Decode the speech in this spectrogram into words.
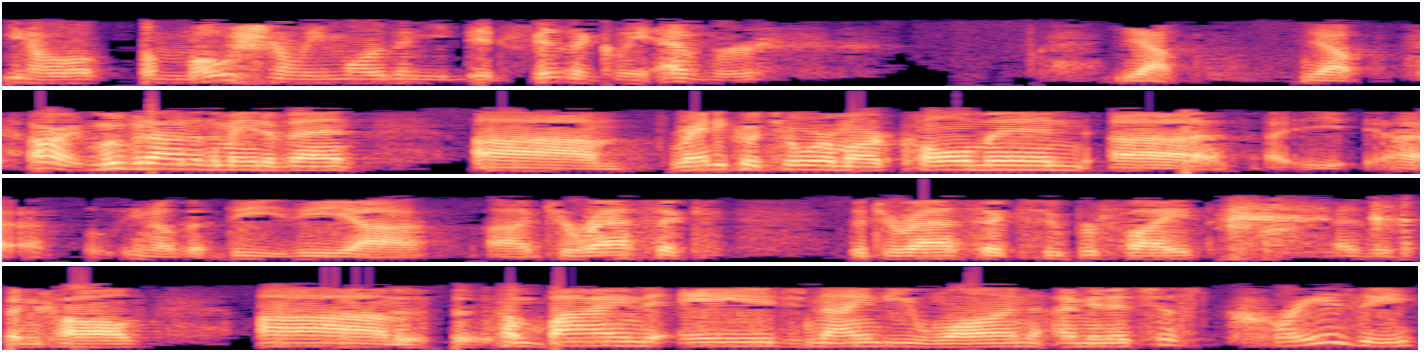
You know, emotionally more than he did physically ever. Yep. Yep. All right, moving on to the main event. Um, Randy Couture, Mark Coleman, uh, uh, you know, the, the, uh, uh, Jurassic, the Jurassic super fight, as it's been called. Um, combined age 91. I mean, it's just crazy.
